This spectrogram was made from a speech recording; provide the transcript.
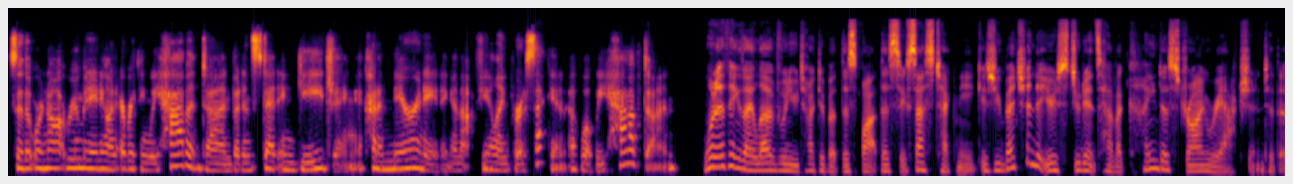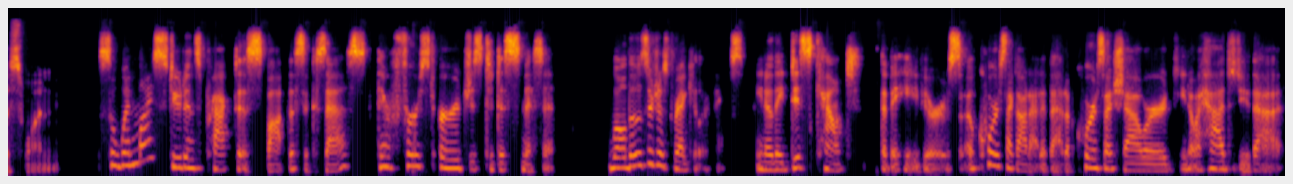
so that we're not ruminating on everything we haven't done, but instead engaging and kind of marinating in that feeling for a second of what we have done. One of the things I loved when you talked about the spot the success technique is you mentioned that your students have a kind of strong reaction to this one. So, when my students practice spot the success, their first urge is to dismiss it well, those are just regular things. You know, they discount the behaviors. Of course, I got out of bed. Of course, I showered. You know, I had to do that.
